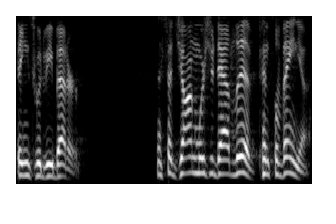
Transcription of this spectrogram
things would be better. I said, John, where's your dad live? Pennsylvania.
